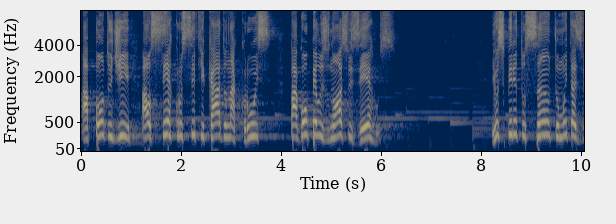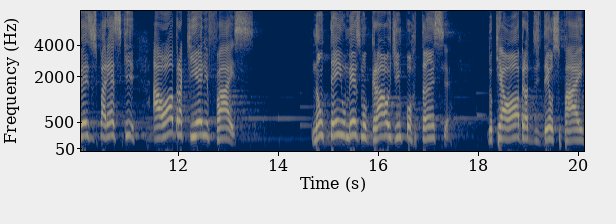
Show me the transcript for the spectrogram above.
a ponto de, ao ser crucificado na cruz, pagou pelos nossos erros. E o Espírito Santo, muitas vezes, parece que a obra que ele faz não tem o mesmo grau de importância do que a obra de Deus Pai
